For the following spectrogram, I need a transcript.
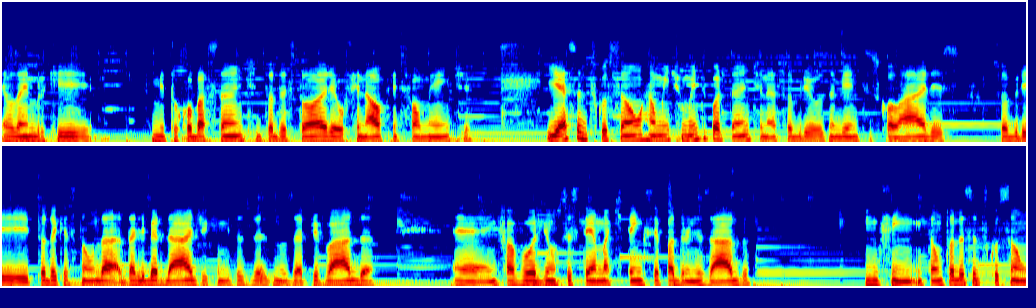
Eu lembro que me tocou bastante em toda a história, o final principalmente. E essa discussão realmente muito importante, né, sobre os ambientes escolares, sobre toda a questão da, da liberdade que muitas vezes nos é privada é, em favor de um sistema que tem que ser padronizado. Enfim, então toda essa discussão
